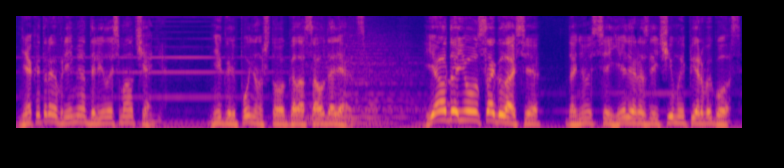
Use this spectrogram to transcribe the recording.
Некоторое время длилось молчание. Ниголь понял, что голоса удаляются. «Я даю согласие», — донесся еле различимый первый голос.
